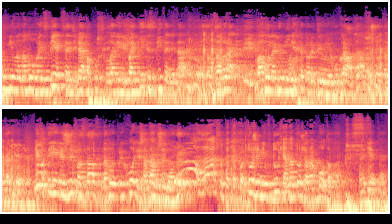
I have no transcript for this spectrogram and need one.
глумила налоговая инспекция, тебя по курсу ловили бандиты с битами, да, ну, там, забрать вагон алюминия, который ты у них украл, да, ну, что-то такое. И вот ты еле жив остался, домой приходишь, а там жена, а, а, что-то такое, тоже не в духе, она тоже работала где-то.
